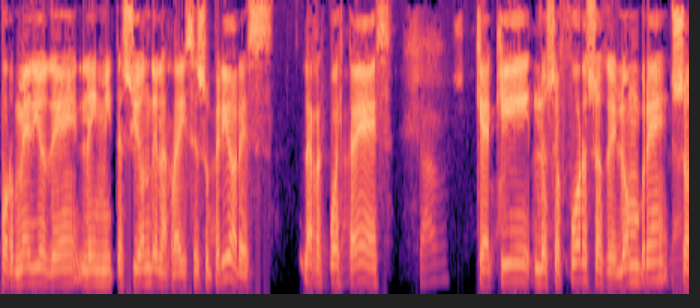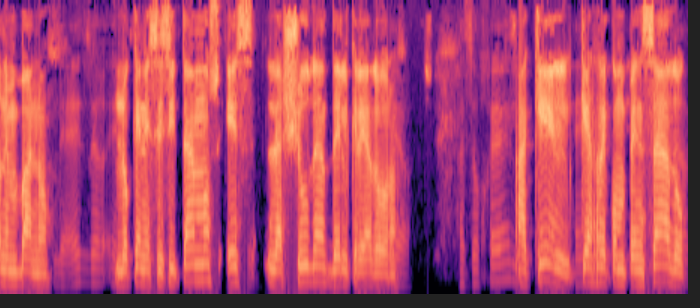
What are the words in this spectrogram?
por medio de la imitación de las raíces superiores? La respuesta es que aquí los esfuerzos del hombre son en vano. Lo que necesitamos es la ayuda del Creador. Aquel que es recompensado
